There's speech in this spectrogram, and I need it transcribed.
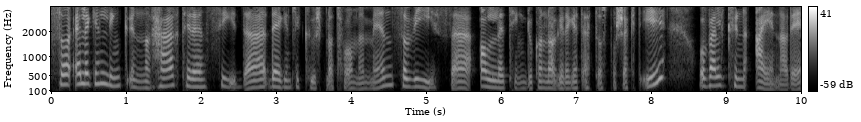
Så jeg legger en link under her til en side, det er egentlig kursplattformen min, som viser alle ting du kan lage deg et ettårsprosjekt i, og velg kun én av de.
